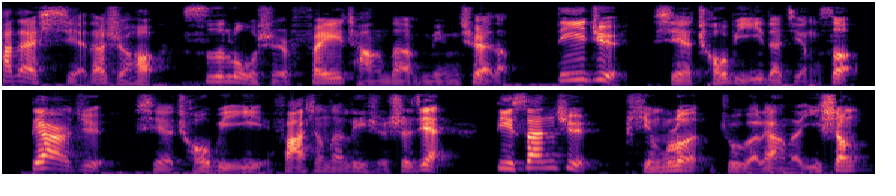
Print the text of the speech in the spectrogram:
他在写的时候思路是非常的明确的。第一句写仇笔意的景色，第二句写仇笔意发生的历史事件，第三句评论诸葛亮的一生，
